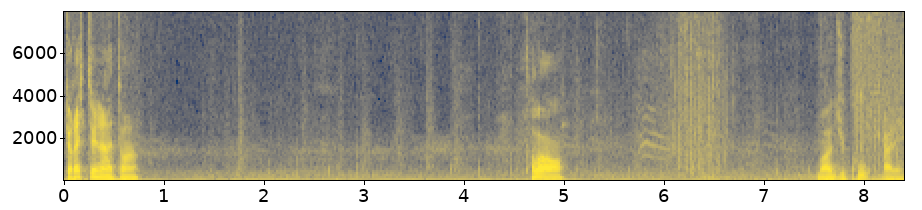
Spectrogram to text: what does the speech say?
Tu restes là, toi. Hein. Trop marrant. Moi, du coup, allez.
